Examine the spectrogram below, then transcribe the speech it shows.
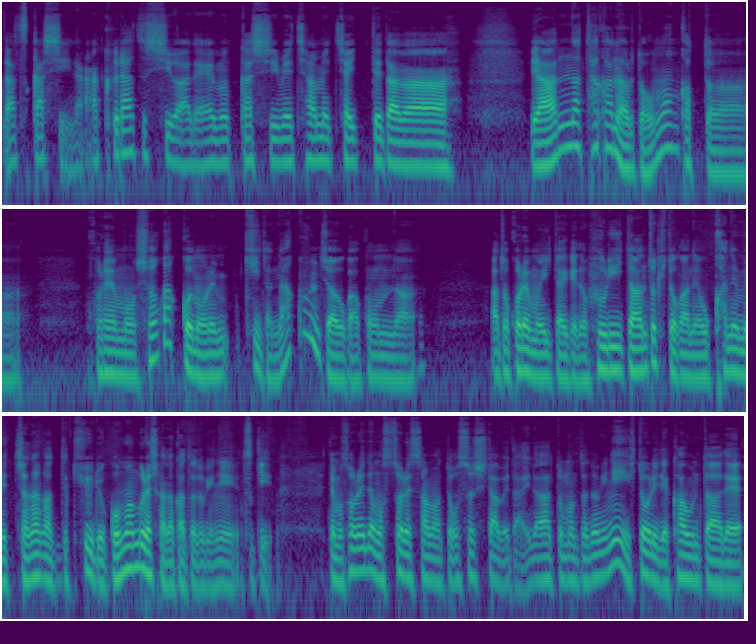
懐かしいな。くら寿司はね昔めちゃめちゃ行ってたな。いやあんな高なるとは思わんかったな。これもう小学校の俺聞いたら泣くんちゃうかこんな。あとこれも言いたいけどフリーターの時とかねお金めっちゃなかった。給料5万ぐらいしかなかった時に月。でもそれでもストレス溜まってお寿司食べたいなと思った時に一人でカウンターで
